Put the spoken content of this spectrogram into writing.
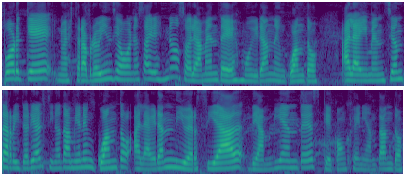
Porque nuestra provincia de Buenos Aires no solamente es muy grande en cuanto a la dimensión territorial, sino también en cuanto a la gran diversidad de ambientes que congenian tanto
